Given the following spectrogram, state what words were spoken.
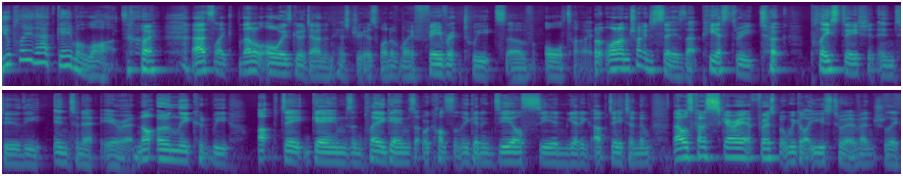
you play that game a lot. That's like, that'll always go down in history as one of my favorite tweets of all time. But what I'm trying to say is that PS3 took PlayStation into the internet era. Not only could we update games and play games that were constantly getting DLC and getting updated, and that was kind of scary at first, but we got used to it eventually.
